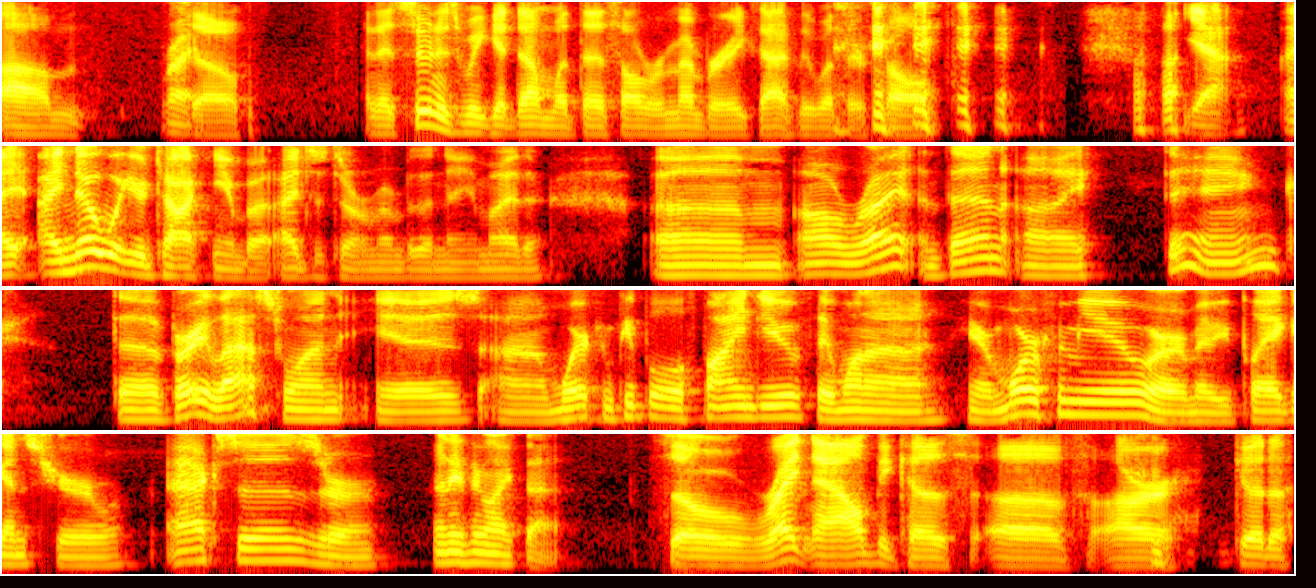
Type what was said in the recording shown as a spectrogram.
Um, Right. So, and as soon as we get done with this, I'll remember exactly what they're called. yeah, I, I know what you're talking about. I just don't remember the name either. Um, all right, and then I think the very last one is um, where can people find you if they want to hear more from you or maybe play against your axes or anything like that? So right now, because of our good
